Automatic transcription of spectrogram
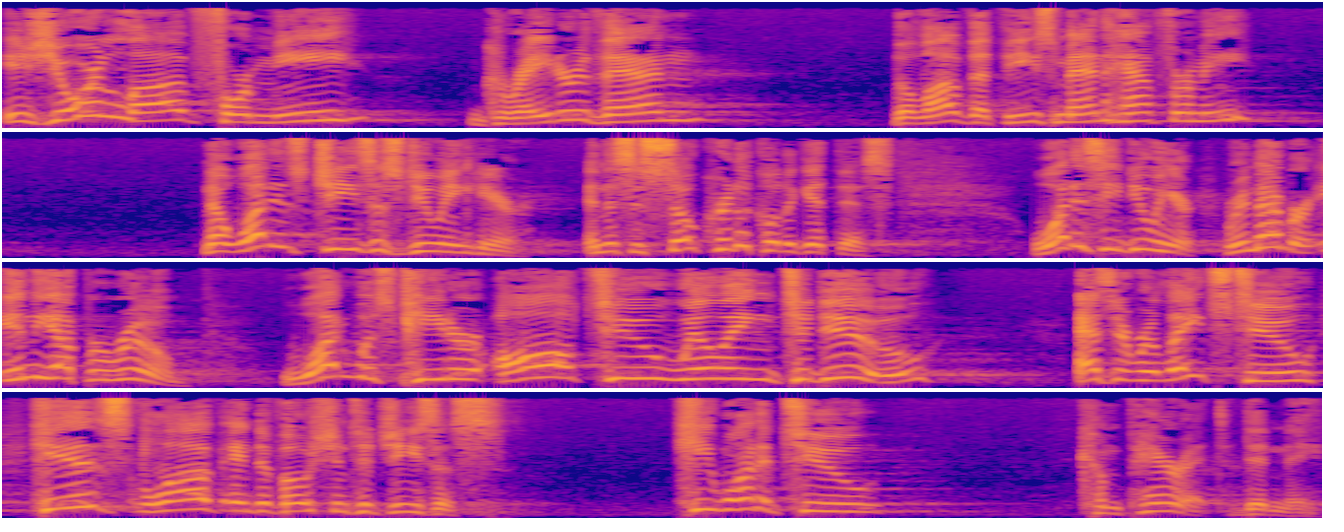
is your love for me greater than the love that these men have for me? Now, what is Jesus doing here? And this is so critical to get this. What is he doing here? Remember, in the upper room, what was Peter all too willing to do as it relates to his love and devotion to Jesus? He wanted to compare it, didn't he?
